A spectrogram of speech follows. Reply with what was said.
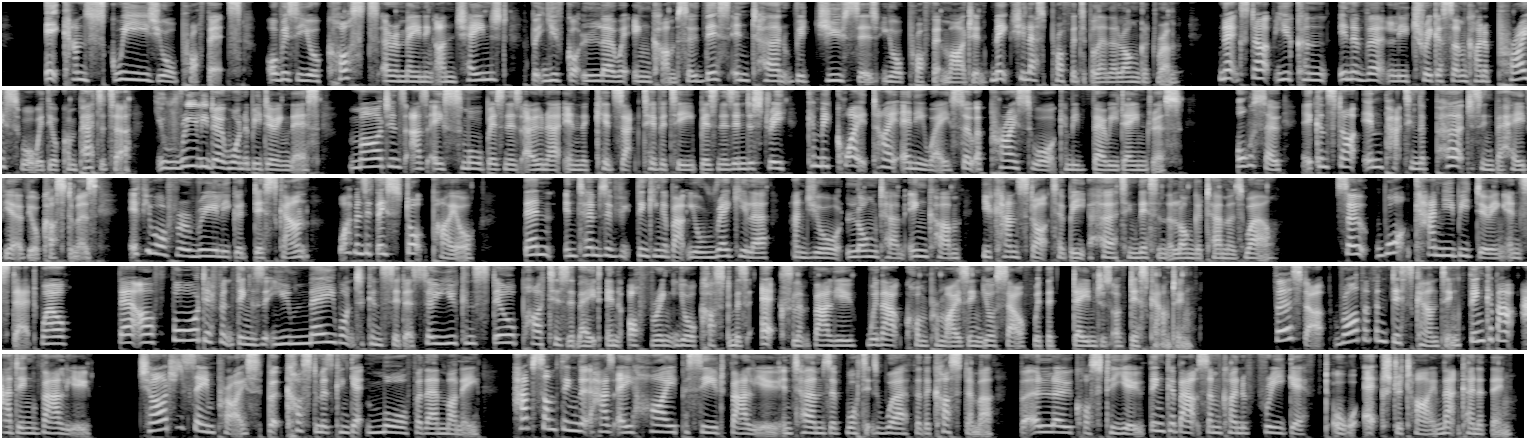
it can squeeze your profits. Obviously, your costs are remaining unchanged, but you've got lower income. So, this in turn reduces your profit margin, makes you less profitable in the longer run. Next up, you can inadvertently trigger some kind of price war with your competitor. You really don't want to be doing this. Margins as a small business owner in the kids' activity business industry can be quite tight anyway, so a price war can be very dangerous. Also, it can start impacting the purchasing behaviour of your customers. If you offer a really good discount, what happens if they stockpile? Then, in terms of thinking about your regular and your long term income, you can start to be hurting this in the longer term as well. So, what can you be doing instead? Well, there are four different things that you may want to consider so you can still participate in offering your customers excellent value without compromising yourself with the dangers of discounting. First up, rather than discounting, think about adding value. Charge the same price, but customers can get more for their money. Have something that has a high perceived value in terms of what it's worth for the customer, but a low cost to you. Think about some kind of free gift or extra time, that kind of thing.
